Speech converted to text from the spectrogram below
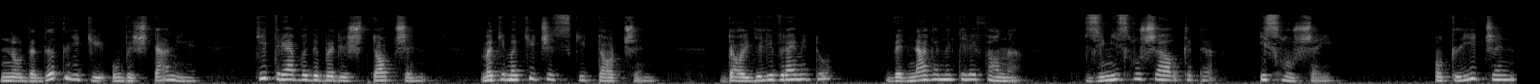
Но дадат ли ти обещание, ти трябва да бъдеш точен, математически точен. Дойде ли времето, веднага на телефона, вземи слушалката и слушай. Отличен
